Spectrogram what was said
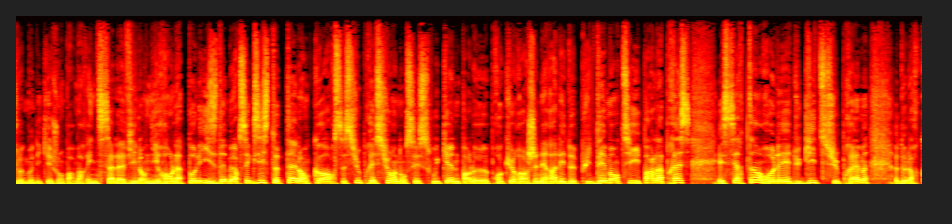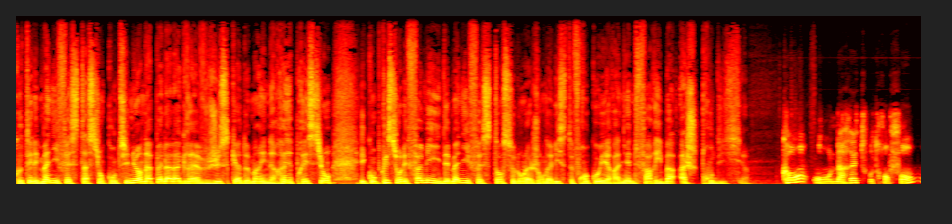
Claude Moniquet, jouant par Marine Salaville en Iran, la police des mœurs existe-t-elle encore? Sa suppression annoncée ce week-end par le procureur général est depuis démentie par la presse et certains relais du guide suprême. De leur côté, les manifestations continuent. Un appel à la grève jusqu'à demain, une répression, y compris sur les familles des manifestants, selon la journaliste franco-iranienne Fariba Ashtroudi. Quand on arrête votre enfant,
